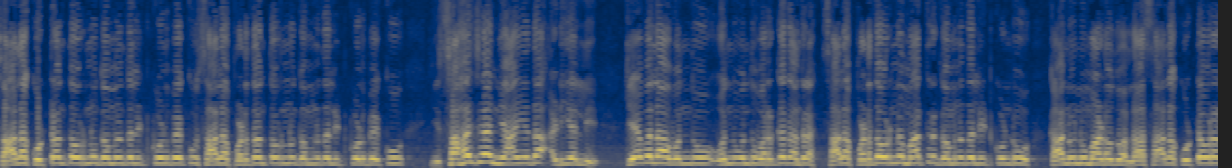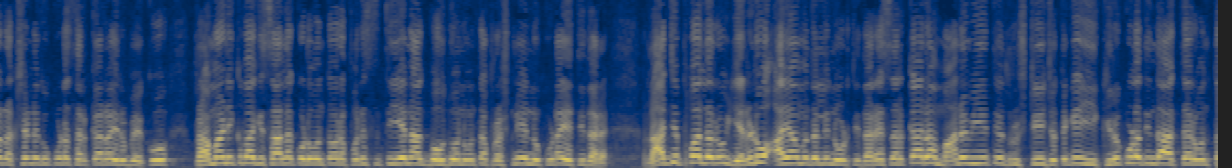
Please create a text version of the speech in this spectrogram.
ಸಾಲ ಕೊಟ್ಟಂಥವ್ರನ್ನೂ ಗಮನದಲ್ಲಿ ಇಟ್ಕೊಳ್ಬೇಕು ಸಾಲ ಪಡೆದಂಥವ್ರನ್ನೂ ಗಮನದಲ್ಲಿ ಇಟ್ಕೊಳ್ಬೇಕು ಈ ಸಹಜ ನ್ಯಾಯದ ಅಡಿಯಲ್ಲಿ ಕೇವಲ ಒಂದು ಒಂದು ಒಂದು ವರ್ಗದ ಅಂದ್ರೆ ಸಾಲ ಪಡೆದವ್ರನ್ನ ಮಾತ್ರ ಗಮನದಲ್ಲಿಟ್ಕೊಂಡು ಕಾನೂನು ಮಾಡೋದು ಅಲ್ಲ. ಸಾಲ ಕೊಟ್ಟವರ ರಕ್ಷಣೆಗೂ ಕೂಡ ಸರ್ಕಾರ ಇರಬೇಕು. ಪ್ರಾಮಾಣಿಕವಾಗಿ ಸಾಲ ಕೊಡುವಂಥವರ ಪರಿಸ್ಥಿತಿ ಏನಾಗಬಹುದು ಅನ್ನುವಂಥ ಪ್ರಶ್ನೆಯನ್ನು ಕೂಡ ಎತ್ತಿದ್ದಾರೆ. ರಾಜ್ಯಪಾಲರು ಎರಡೂ ಆಯಾಮದಲ್ಲಿ ನೋಡ್ತಿದ್ದಾರೆ. ಸರ್ಕಾರ ಮಾನವೀಯತೆ ದೃಷ್ಟಿ ಜೊತೆಗೆ ಈ ಕಿರುಕುಳದಿಂದ ಆಗ್ತಾ ಇರುವಂಥ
